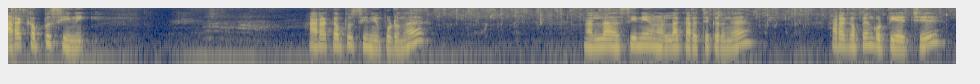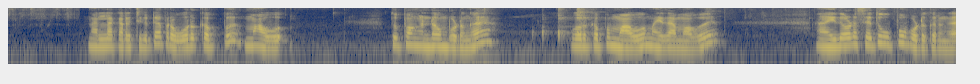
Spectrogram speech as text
அரை கப்பு சீனி. அரை கப்பு சீனி போடுங்க. நல்லா சீனியை நல்லா கரைச்சிக்கிறங்க அரை கப்பையும் கொட்டியாச்சு. நல்லா கரைச்சிக்கிட்டு அப்புறம் ஒரு கப்பு மாவு. துப்பங்கண்டவும் போடுங்க. ஒரு கப்பு மாவு மைதா மாவு. இதோடு இதோட சேர்த்து உப்பு போட்டுக்கிறோங்க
